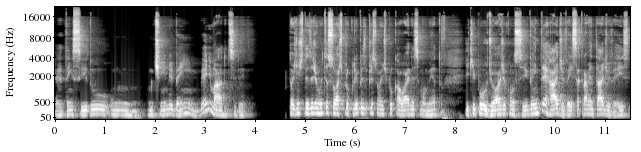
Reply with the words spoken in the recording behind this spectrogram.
é, tem sido um, um time bem, bem animado de se ver. Então a gente deseja muita sorte para o Clippers e principalmente para o Kawhi nesse momento e que Paul George consiga enterrar de vez, sacramentar de vez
